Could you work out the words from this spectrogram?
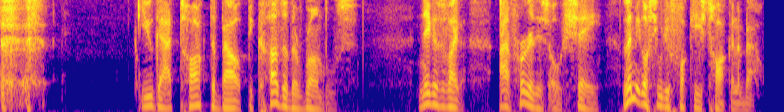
you got talked about because of the rumbles. Niggas was like, I've heard of this O'Shea. Let me go see what the fuck he's talking about.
